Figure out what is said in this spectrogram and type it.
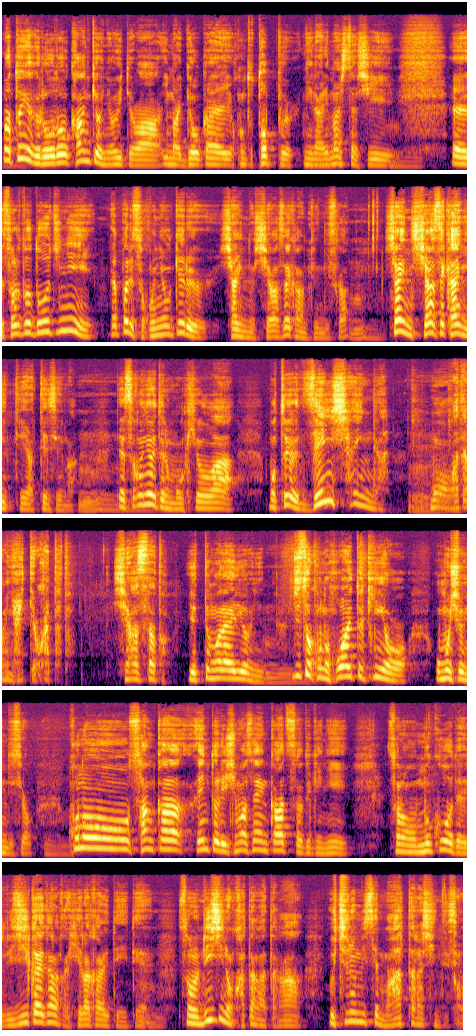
まあ、とにかく労働環境においては今業界本当トップになりましたし、えー、それと同時にやっぱりそこにおける社員の幸せ感っていうんですか、うん、社員幸せ会議ってやってるんですよ今、うん、でそこにおいての目標はもうとにかく全社員がもうワタミに入ってよかったと。幸せだと言ってもらえるように、うん、実はこのホワイト企業面白いんですよ、この参加エントリーしませんか？って言った時にその向こうで理事会かなんか開かれていて、その理事の方々がうちの店回ったらしいんですよ。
